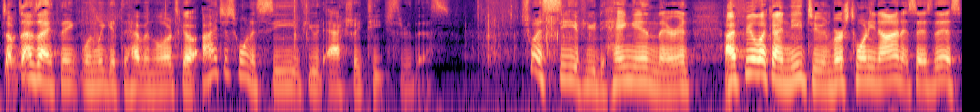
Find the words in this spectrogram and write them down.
Sometimes I think when we get to heaven, the Lord's go, I just want to see if you'd actually teach through this. I just want to see if you'd hang in there. And I feel like I need to. In verse 29, it says this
